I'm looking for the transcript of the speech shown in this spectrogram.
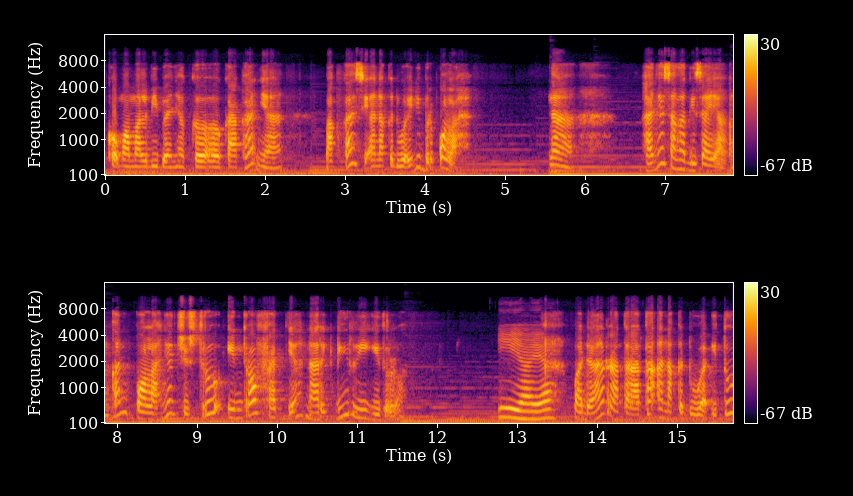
Kok mama lebih banyak ke kakaknya? Maka si anak kedua ini berpola nah hanya sangat disayangkan polanya justru introvert ya narik diri gitu loh. Iya ya. Padahal rata-rata anak kedua itu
